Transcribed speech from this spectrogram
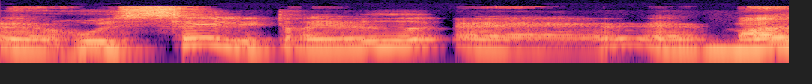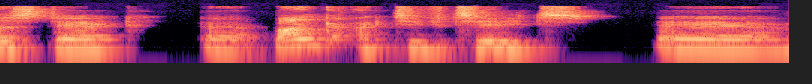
øh, hovedsageligt drevet af, af meget stærk øh, bankaktivitet øh,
